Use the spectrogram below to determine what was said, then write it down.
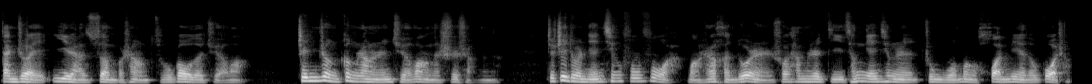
但这也依然算不上足够的绝望。真正更让人绝望的是什么呢？就这对年轻夫妇啊，网上很多人说他们是底层年轻人中国梦幻灭的过程，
